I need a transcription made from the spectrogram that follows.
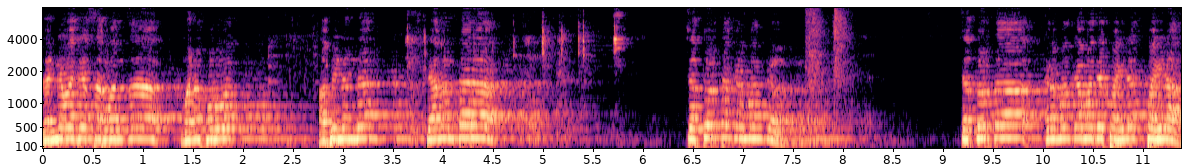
धन्यवाद या सर्वांचं मनपूर्वक अभिनंदन. त्यानंतर चतुर्थ क्रमांक. चतुर्थ क्रमांकामध्ये पहिल्यात पहिला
